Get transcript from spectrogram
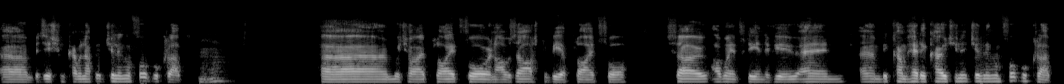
um, position coming up at Gillingham Football Club, Mhm. um, which I applied for, and I was asked to be applied for. So I went for the interview and um, become head of coaching at Gillingham Football Club,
